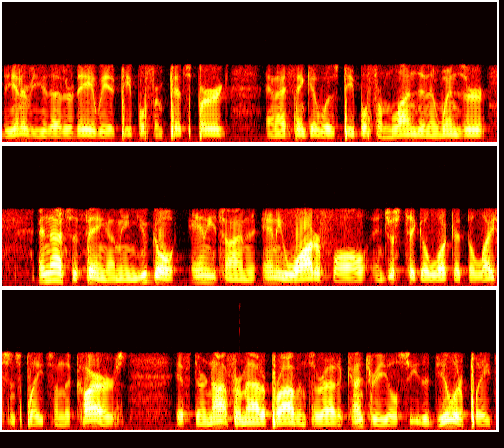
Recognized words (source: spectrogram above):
the interview the other day. We had people from Pittsburgh, and I think it was people from London and Windsor. And that's the thing. I mean, you go anytime to any waterfall and just take a look at the license plates on the cars if they're not from out of province or out of country, you'll see the dealer plates.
